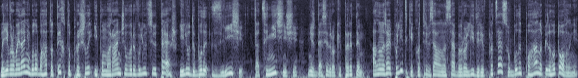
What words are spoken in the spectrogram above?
На Євромайдані було багато тих, хто пройшли і помаранчеву революцію теж, і люди були зліші та цинічніші ніж 10 років перед тим. Але на жаль, політики, котрі взяли на себе роль лідерів процесу, були погано підготовлені.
